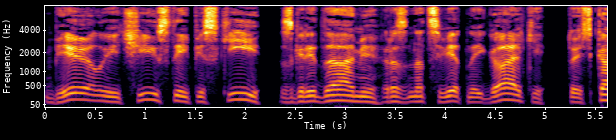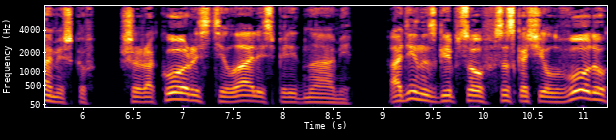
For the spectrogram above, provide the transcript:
Белые чистые пески с грядами разноцветной гальки то есть камешков, широко расстилались перед нами. Один из гребцов соскочил в воду,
